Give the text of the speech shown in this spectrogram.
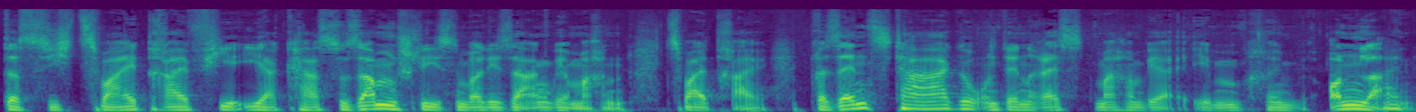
dass sich zwei, drei, vier IAKs zusammenschließen, weil die sagen, wir machen zwei, drei Präsenztage und den Rest machen wir eben online.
